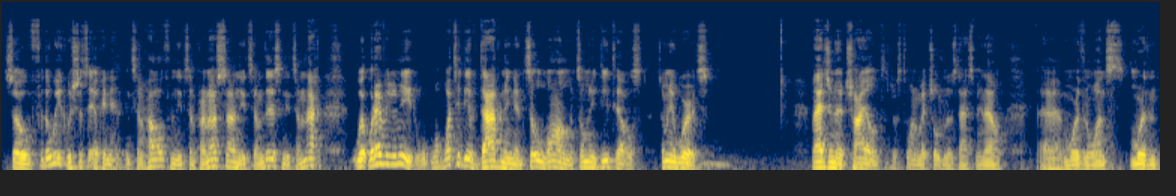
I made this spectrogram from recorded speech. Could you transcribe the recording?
so for the week we should say, okay, need some health, need some parnasa, need some this, need some that, whatever you need. What's the idea of davening and so long and so many details, so many words? Imagine a child. Just one of my children just asked me now, uh, more than once, more than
